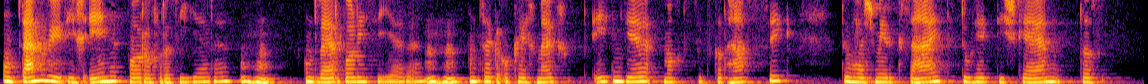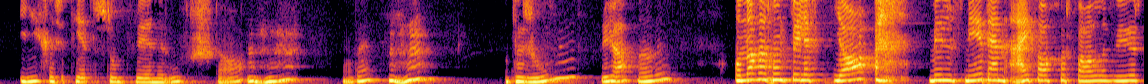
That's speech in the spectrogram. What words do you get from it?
Und dann würde ich eher paraphrasieren Mhm. und verbalisieren. Mhm. und sagen, okay, ich merke, irgendwie macht es jetzt gerade hässig. Du hast mir gesagt, du hättest gern, dass ich eine Viertelstunde früher aufstehe, Mhm. oder? Mhm. Warum, Ja. oder? Und nachher kommt vielleicht, ja, weil es mir dann einfacher fallen würde,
